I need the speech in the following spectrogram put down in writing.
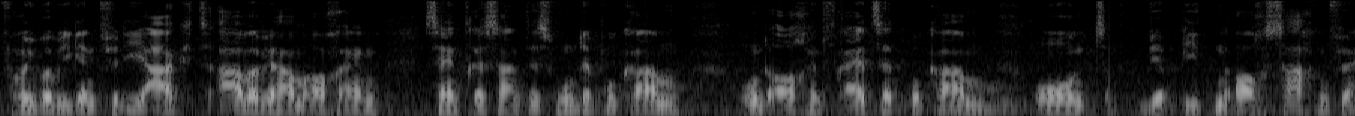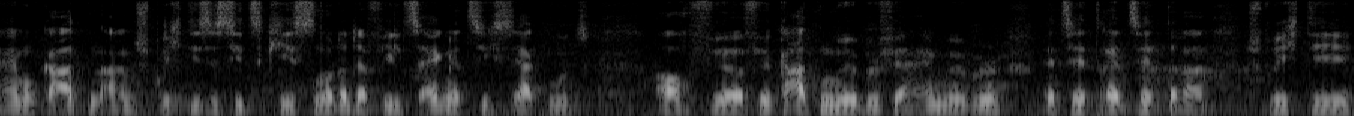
Vorüberwiegend für die Jagd, aber wir haben auch ein sehr interessantes Hundeprogramm und auch ein Freizeitprogramm und wir bieten auch Sachen für Heim und Garten an, sprich diese Sitzkissen oder der Filz eignet sich sehr gut auch für, für Gartenmöbel, für Heimmöbel etc. etc. Sprich die,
